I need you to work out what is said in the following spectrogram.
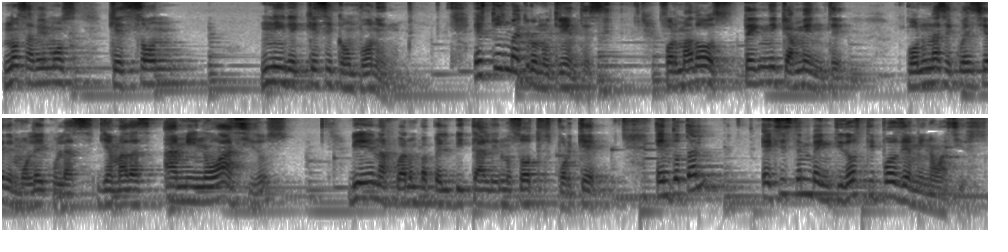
no sabemos qué son ni de qué se componen. Estos macronutrientes, formados técnicamente por una secuencia de moléculas llamadas aminoácidos, vienen a jugar un papel vital en nosotros. ¿Por qué? En total existen 22 tipos de aminoácidos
